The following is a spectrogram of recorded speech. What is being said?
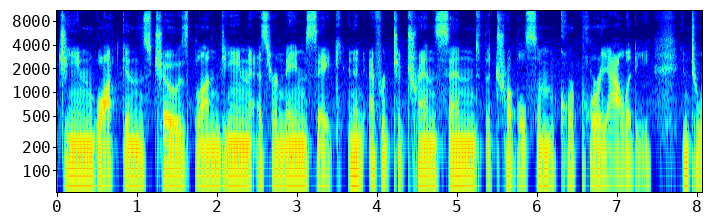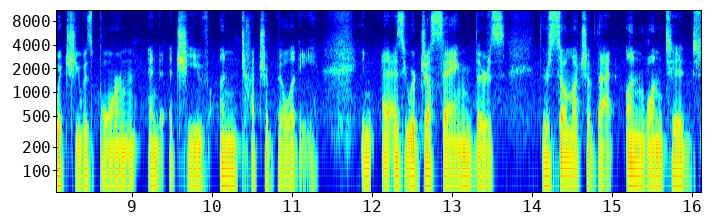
Jean Watkins chose Blandine as her namesake in an effort to transcend the troublesome corporeality into which she was born and achieve untouchability. In, as you were just saying, there's there's so much of that unwanted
